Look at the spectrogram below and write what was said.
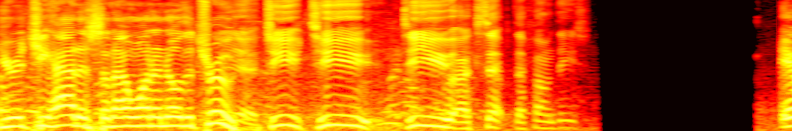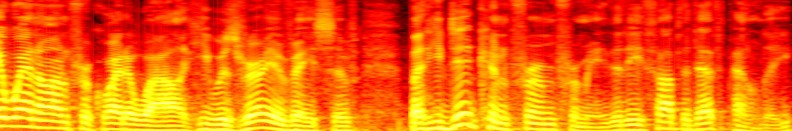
you're a jihadist and I want to know the truth. Yeah. Do you do you do you accept the foundation? It went on for quite a while. He was very evasive, but he did confirm for me that he thought the death penalty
